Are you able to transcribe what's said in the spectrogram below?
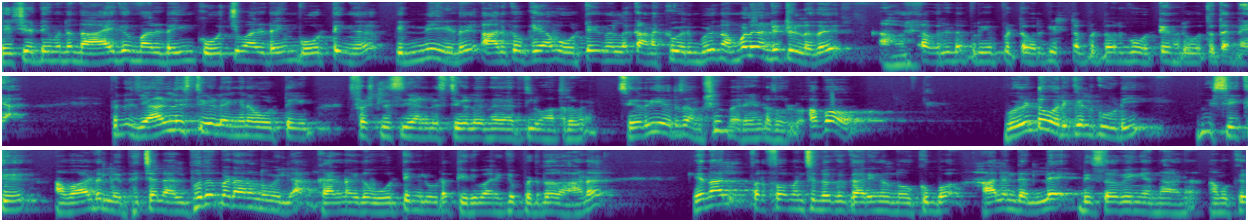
ദേശീയ ടീമിന്റെ നായകന്മാരുടെയും കോച്ചുമാരുടെയും വോട്ടിങ് പിന്നീട് ആർക്കൊക്കെയാ വോട്ട് ചെയ്യുന്നുള്ള കണക്ക് വരുമ്പോൾ നമ്മൾ കണ്ടിട്ടുള്ളത് അവർ അവരുടെ പ്രിയപ്പെട്ടവർക്ക് ഇഷ്ടപ്പെട്ടവർക്ക് വോട്ട് ചെയ്യുന്ന രൂപത്തിൽ തന്നെയാണ്. പിന്നെ ജേർണലിസ്റ്റുകൾ എങ്ങനെ വോട്ട് ചെയ്യും? സ്പെഷ്യലിസ്റ്റ് ജേർണലിസ്റ്റുകൾ എന്ന കാര്യത്തിൽ മാത്രമേ ചെറിയൊരു സംശയം വരേണ്ടതുള്ളൂ. അപ്പോൾ വീണ്ടും ഒരിക്കൽ കൂടി മെസ്സിക്ക് അവാർഡ് ലഭിച്ചാൽ അത്ഭുതപ്പെടാനൊന്നുമില്ല. കാരണം ഇത് വോട്ടിങ്ങിലൂടെ തീരുമാനിക്കപ്പെടുന്നതാണ്. എന്നാൽ പെർഫോമൻസിന്റെ ഒക്കെ കാര്യങ്ങൾ നോക്കുമ്പോൾ ഹാലൻഡ് അല്ലേ ഡിസേർവിങ് എന്നാണ് നമുക്ക്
